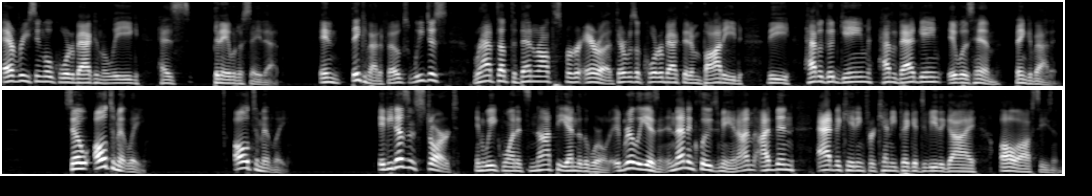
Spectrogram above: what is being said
Every single quarterback in the league has been able to say that. And think about it, folks. We just wrapped up the Ben Roethlisberger era. If there was a quarterback that embodied the have a good game, have a bad game, it was him. Think about it. So ultimately, ultimately, if he doesn't start in week one, it's not the end of the world. It really isn't. And that includes me. And I'm I've been advocating for Kenny Pickett to be the guy all offseason.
